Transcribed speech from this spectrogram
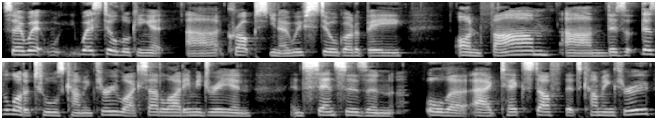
So we're we're still looking at uh, crops. You know, we've still got to be on farm. Um, there's there's a lot of tools coming through like satellite imagery and and sensors and all the ag tech stuff that's coming through.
